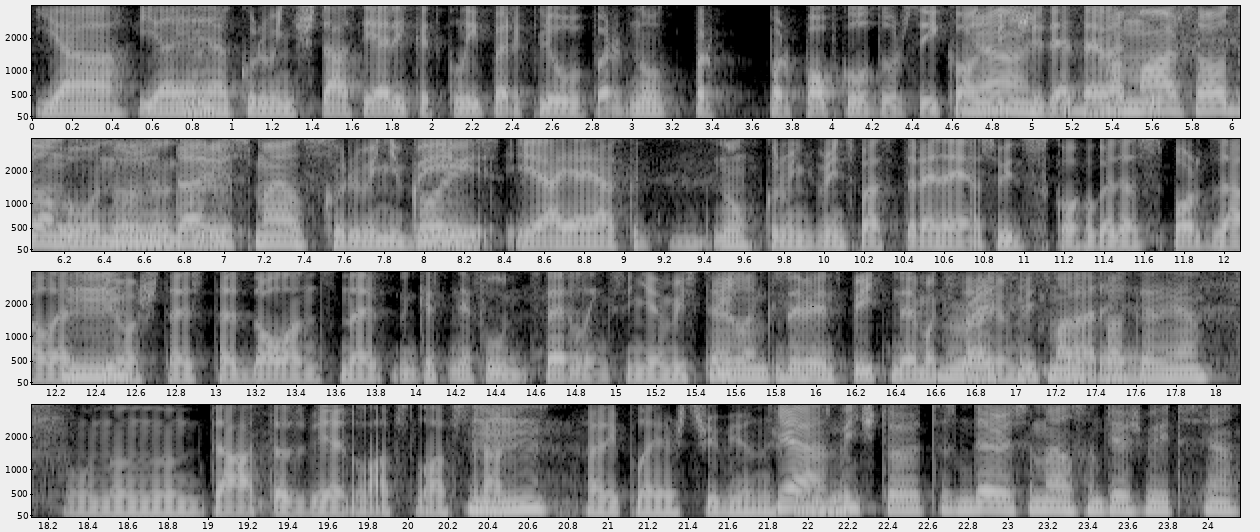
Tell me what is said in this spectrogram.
Jā, jā, jā, jā, kur viņš stāstīja arī, kad kliperi kļuva par, nu, par, par popkultūras ikonu. Jā, šitie te Lamārs Odoms, un- un- un Darius Smiles. kur viņi bija. Korijs. Jā, jā, jā kad, nu, kur viņi principā trenējās vidusskolā kaut kādās sporta zālēs, Mm. jo šis te Dolans, ne, kas ne Food Sterlings, viņiem viss Sterlings. neviens piķi nemaksāja. un jā. Un, un, un tā, tas bija labs, labs Mm. raksts. Arī Players Tribune. Jā, viņš to, tas Darius Smilesam tieši bija tas, jā.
